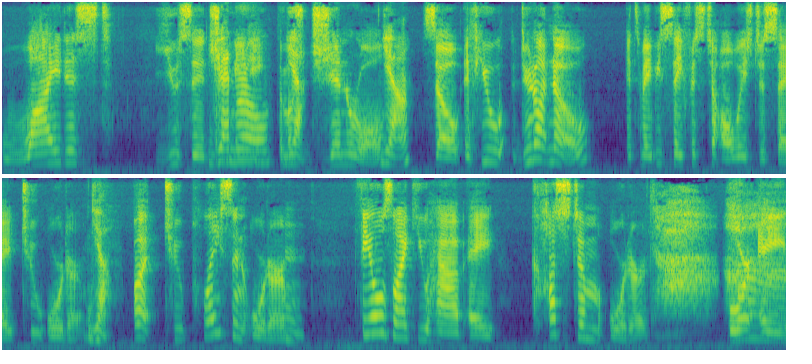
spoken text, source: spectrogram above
widest usage General, meaning, the most yeah. general. Yeah. So if you do not know, it's maybe safest to always just say to order. Yeah. But to place an order, Mm. feels like you have a custom order or a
